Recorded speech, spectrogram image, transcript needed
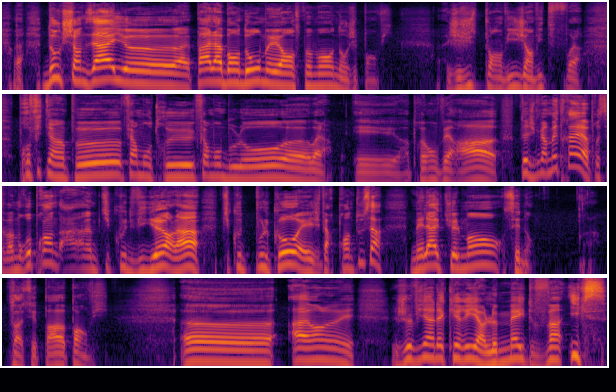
Donc Shanzai, euh, pas à l'abandon, mais en ce moment, non, j'ai pas envie. J'ai juste pas envie, j'ai envie de profiter un peu, faire mon truc, faire mon boulot, euh, voilà. Et après on verra. Peut-être je m'y remettrai. Après ça va me reprendre un petit coup de vigueur là, un petit coup de pulco et je vais reprendre tout ça. Mais là actuellement c'est non. Enfin c'est pas pas envie. Euh, avant, je viens d'acquérir le Mate 20X.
